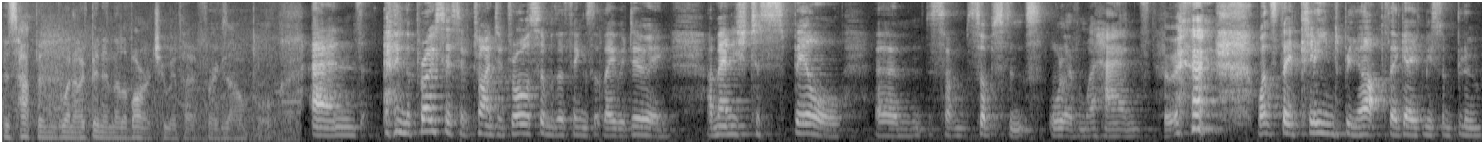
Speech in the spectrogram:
has happened when I've been in the laboratory with her, for example. And in the process of trying to draw some of the things that they were doing, I managed to spill um, some substance all over my hands. Once they'd cleaned me up, they gave me some blue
